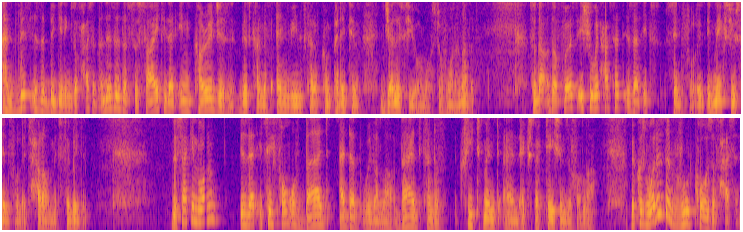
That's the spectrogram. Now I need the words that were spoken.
And this is the beginnings of hasad. And this is the society that encourages this kind of envy, this kind of competitive jealousy almost of one another. So that the first issue with hasad is that it's sinful. It, it makes you sinful. It's haram. It's forbidden. The second one is that it's a form of bad adab with Allah, bad kind of treatment and expectations of Allah. Because what is the root cause of hasad?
